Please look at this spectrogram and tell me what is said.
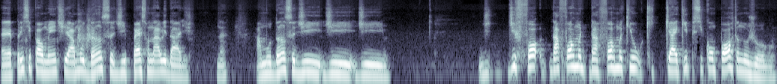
é, principalmente a mudança de personalidade, né? A mudança de, de, de, de, de for, da forma, da forma que, o, que, que, a equipe se comporta no jogo,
